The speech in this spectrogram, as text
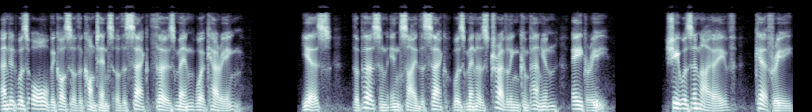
And it was all because of the contents of the sack those men were carrying. Yes, the person inside the sack was Menou's traveling companion, Akari. She was a naive, carefree,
